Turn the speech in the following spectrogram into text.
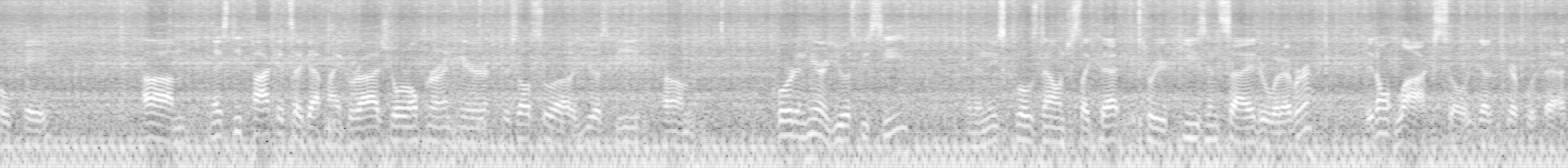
OK. Um, nice deep pockets. I got my garage door opener in here. There's also a USB um, cord in here, a USB-C, and then these close down just like that. You can throw your keys inside or whatever. They don't lock, so you got to be careful with that.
